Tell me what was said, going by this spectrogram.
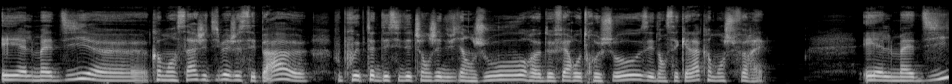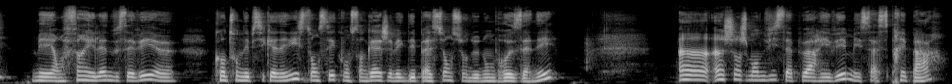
Et elle m'a dit euh, comment ça? J'ai dit ben je sais pas. Euh, vous pouvez peut-être décider de changer de vie un jour, euh, de faire autre chose. Et dans ces cas-là, comment je ferais? Et elle m'a dit mais enfin Hélène, vous savez, quand on est psychanalyste, on sait qu'on s'engage avec des patients sur de nombreuses années. Un, un changement de vie, ça peut arriver, mais ça se prépare.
